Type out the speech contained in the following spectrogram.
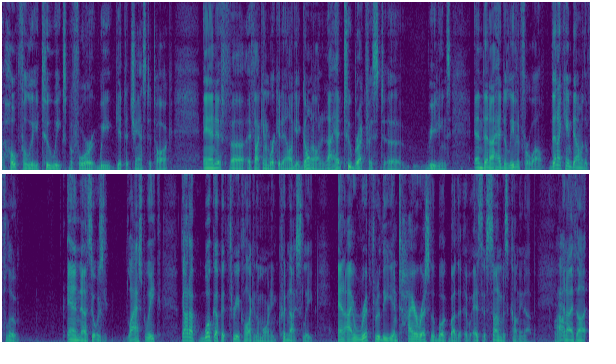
hopefully two weeks before we get a chance to talk. And if, uh, if I can work it in, I'll get going on it. And I had two breakfast uh, readings, and then I had to leave it for a while. Then I came down with a flu. And uh, so it was last week. Got up, woke up at three o'clock in the morning, could not sleep. And I ripped through the entire rest of the book by the, as the sun was coming up. Wow. And I thought,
